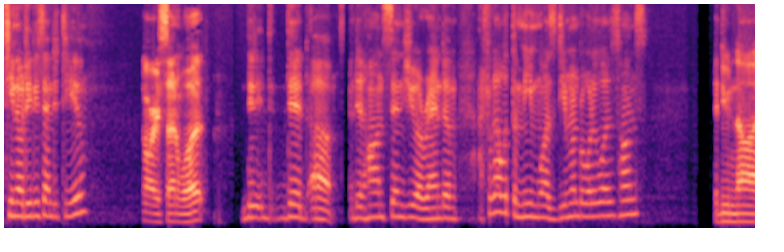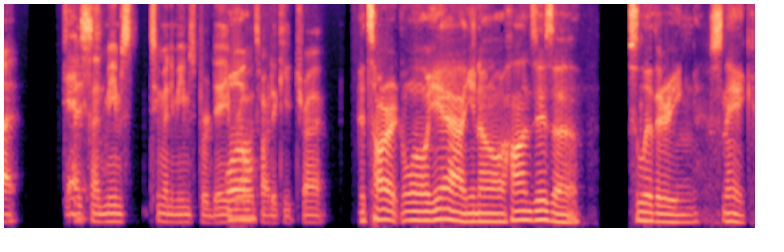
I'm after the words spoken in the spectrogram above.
Tino, did he send it to you? Sorry, send what? Did did uh did Hans send you a random? I forgot what the meme was. Do you remember what it was, Hans? I do not. Damn I it. send memes too many memes per day, well, bro. It's hard to keep track. It's hard. Well, yeah, you know, Hans is a slithering snake.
